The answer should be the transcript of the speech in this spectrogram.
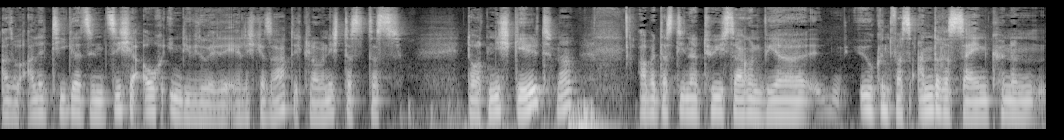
also alle Tiger sind sicher auch individuell, ehrlich gesagt. Ich glaube nicht, dass das dort nicht gilt. Ne? Aber dass die natürlich sagen wir irgendwas anderes sein können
